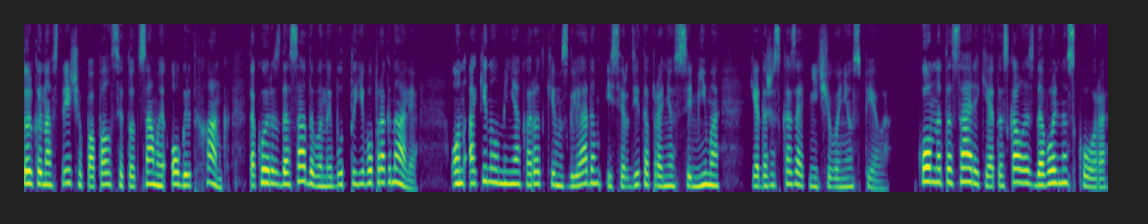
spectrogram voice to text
Только навстречу попался тот самый Огрид Ханк, такой раздосадованный, будто его прогнали. Он окинул меня коротким взглядом и сердито пронесся мимо. Я даже сказать ничего не успела. Комната Сарики отыскалась довольно скоро.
